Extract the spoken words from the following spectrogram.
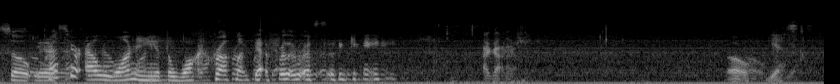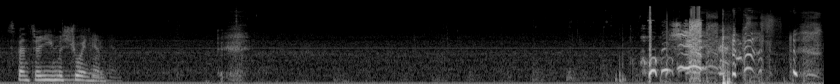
So press your L1 and you have to walk around like that for the rest of the game. I got this. Oh, yes. Spencer, you must join him. Oh shit!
